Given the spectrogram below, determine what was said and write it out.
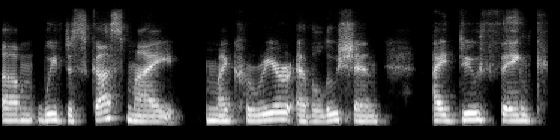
um, we've discussed my my career evolution i do think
